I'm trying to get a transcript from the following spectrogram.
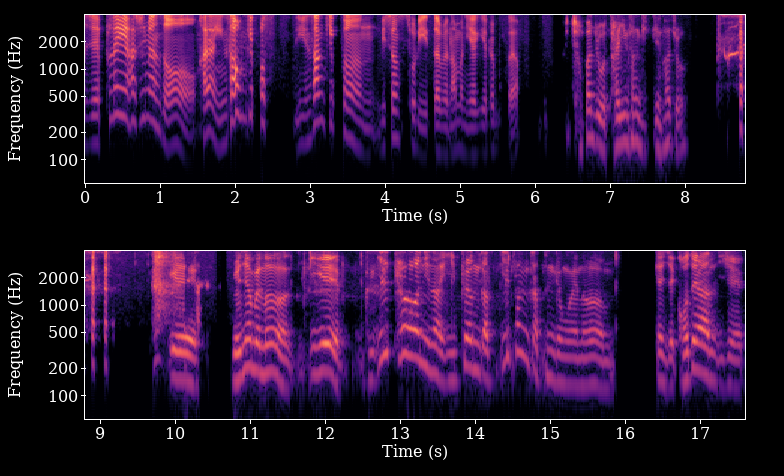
이제 플레이하시면서 가장 인상 깊었 인상 깊은 미션 스토리 있다면 한번 이야기를 해 볼까요? 전반적으로 다 인상 깊긴 하죠. 예. 왜냐면은 이게 그 1 편이나 2 편 같 1 편 같은 경우에는 그냥 이제 거대한 이제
